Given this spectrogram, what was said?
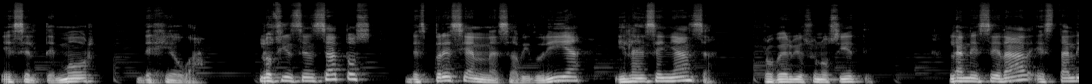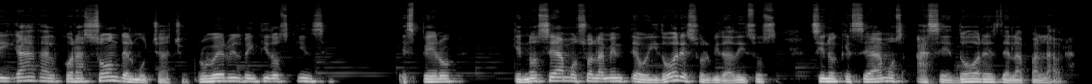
es el temor de Jehová. Los insensatos desprecian la sabiduría y la enseñanza. Proverbios 1.7. La necedad está ligada al corazón del muchacho. Proverbios 22:15. Espero que no seamos solamente oidores olvidadizos, sino que seamos hacedores de la palabra.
